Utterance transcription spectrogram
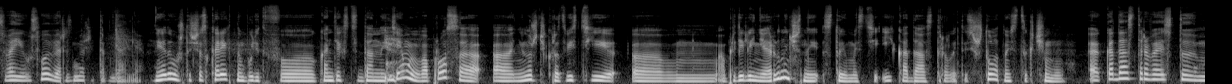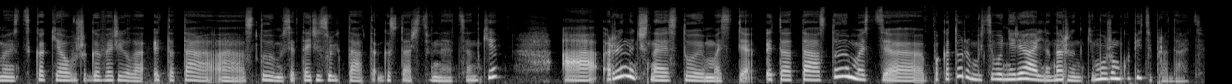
свои условия, размер и так далее. Я думаю, что сейчас корректно будет в э, контексте данной темы вопроса немножечко развести э, определение рыночной стоимости и кадастровой. То есть что относится к чему? Э, кадастровая стоимость, как я уже говорила, это та а, стоимость, это результат государственной оценки, а рыночная стоимость – это та стоимость, по которой мы сегодня реально на рынке можем купить и продать.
